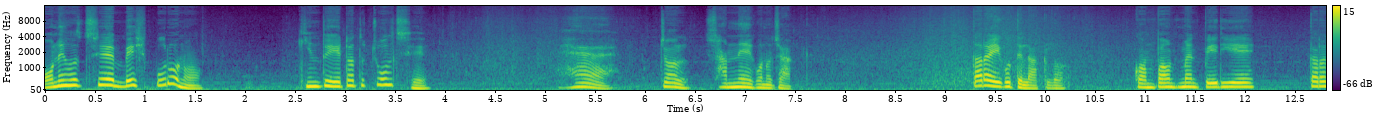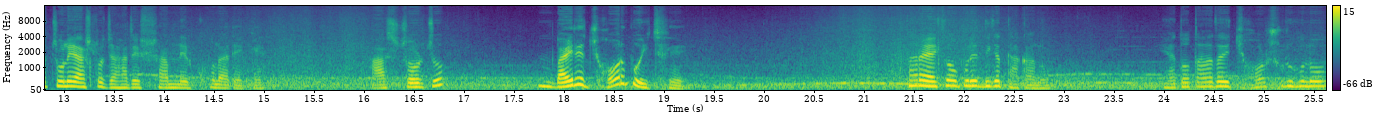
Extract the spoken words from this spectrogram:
মনে হচ্ছে বেশ পুরনো, কিন্তু এটা তো চলছে। হ্যাঁ চল, সামনে এগোনো যাক। তারা এগোতে লাগল। কম্পাউন্ডমেন্ট পেরিয়ে তারা চলে আসলো জাহাজের সামনের খোলা ডেকে। আশ্চর্য! বাইরে ঝড় বইছে। তারা একে অপরের দিকে তাকালো। এত তাড়াতাড়ি ঝড় শুরু হলো,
